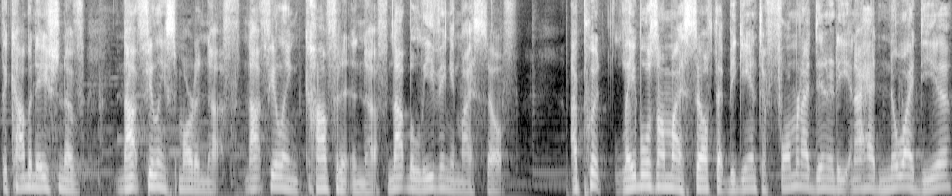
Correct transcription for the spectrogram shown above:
The combination of not feeling smart enough, not feeling confident enough, not believing in myself. I put labels on myself that began to form an identity, and I had no idea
